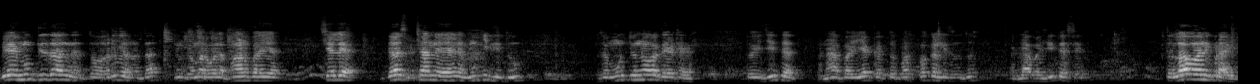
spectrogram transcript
બે મૂકી દીધા ને, તો હરવે નતા કેમ કે અમારા ઓલા ભાણભાઈએ છેલ્લે દસ છાને એને મૂકી દીધું. જો મૂક્યું ન હોત હેઠે, તો એ જીતે. અને આ ભાઈ એક તો પાસ પકડી લીધું હતું, એટલે આ ભાઈ જીતે છે. તો લાવવાની પ્રાઇઝ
